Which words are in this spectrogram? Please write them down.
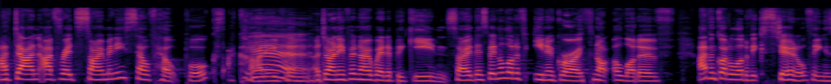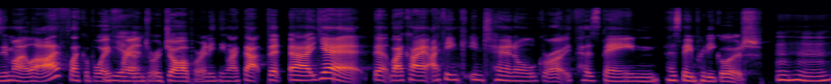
I've done I've read so many self-help books. I can't even I don't even know where to begin. So there's been a lot of inner growth, not a lot of I haven't got a lot of external things in my life, like a boyfriend or a job or anything like that. But uh, yeah, that like I, I think internal growth has been has been pretty good. Mm-hmm.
